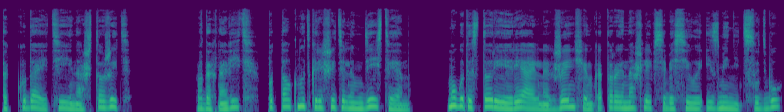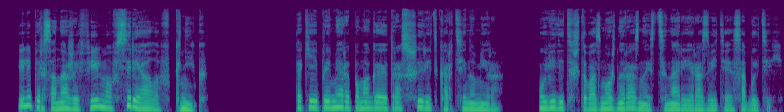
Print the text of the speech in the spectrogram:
Так куда идти и на что жить? Вдохновить, подтолкнуть к решительным действиям могут истории реальных женщин, которые нашли в себе силы изменить судьбу или персонажи фильмов, сериалов, книг. Такие примеры помогают расширить картину мира, увидеть, что возможны разные сценарии развития событий.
